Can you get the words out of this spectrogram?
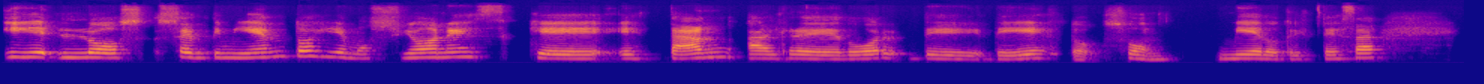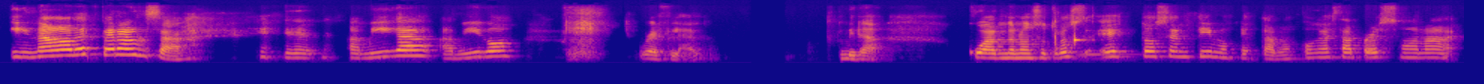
y los sentimientos y emociones que están alrededor de, de esto son miedo, tristeza y nada de esperanza. Amiga, amigo, red flag. Mira, cuando nosotros esto sentimos que estamos con esa persona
